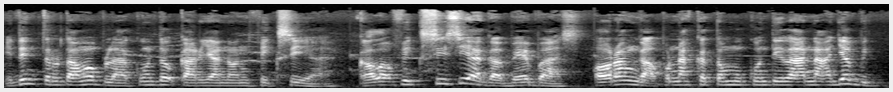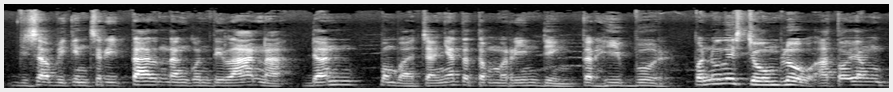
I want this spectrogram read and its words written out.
Itu terutama berlaku untuk karya non fiksi ya. Kalau fiksi sih agak bebas. Orang nggak pernah ketemu kuntilanak aja bi bisa bikin cerita tentang kuntilanak dan pembacanya tetap merinding, terhibur. Penulis jomblo atau yang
